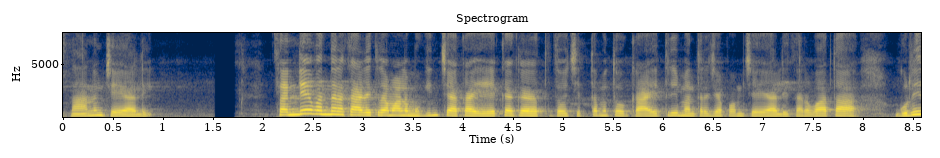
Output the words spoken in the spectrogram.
స్నానం చేయాలి. సంధ్యావందన కార్యక్రమాలు ముగించాక ఏకాగ్రతతో చిత్తముతో గాయత్రి మంత్ర జపం చేయాలి. తర్వాత గురి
